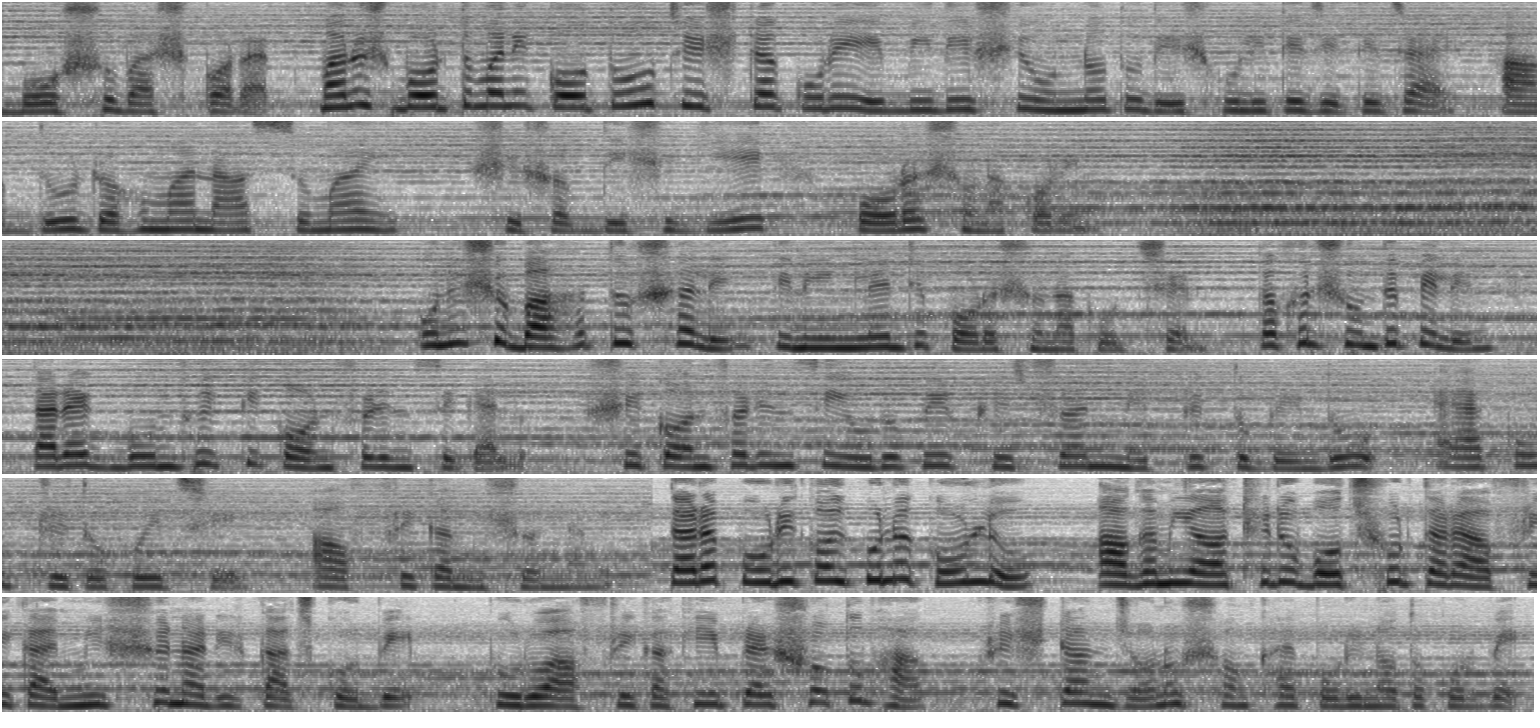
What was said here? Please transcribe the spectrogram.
বসবাস করার। মানুষ বর্তমানে কত চেষ্টা করে বিদেশে উন্নত দেশগুলিতে যেতে চায়। আব্দুর রহমান আসুমাই সেসব দেশে গিয়ে পড়াশোনা করেন। উনিশশো বাহাত্তর সালে তিনি ইংল্যান্ডে পড়াশোনা করছেন। তখন শুনতে পেলেন তার এক বন্ধু একটি কনফারেন্সে গেল। সেই কনফারেন্সে ইউরোপের খ্রিস্টান নেতৃত্ববৃন্দ একত্রিত হয়েছে আফ্রিকা মিশন নামে। তারা পরিকল্পনা করল আগামী আঠেরো বছর তারা আফ্রিকায় মিশনারির কাজ করবে। পুরো আফ্রিকাকে প্রায় শতভাগ খ্রিস্টান জনসংখ্যায় পরিণত করবে।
